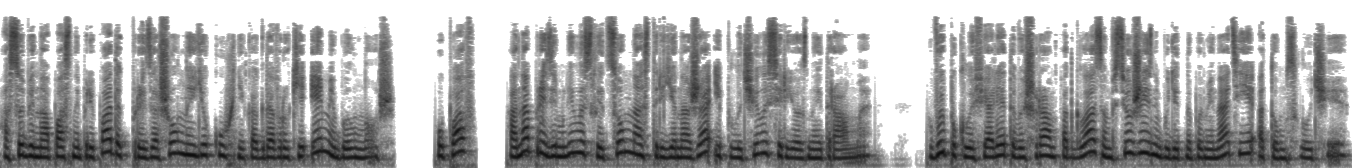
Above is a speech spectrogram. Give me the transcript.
Особенно опасный припадок произошел на ее кухне, когда в руке Эми был нож. Упав, она приземлилась лицом на острие ножа и получила серьезные травмы. Выпуклый фиолетовый шрам под глазом всю жизнь будет напоминать ей о том случае.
